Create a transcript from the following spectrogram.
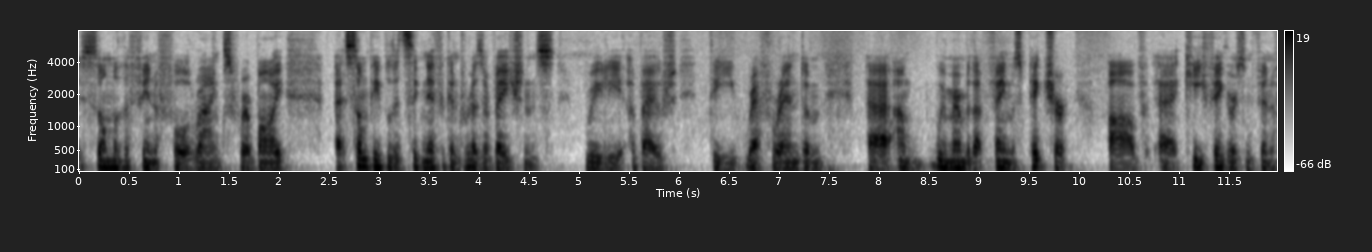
some of the Fianna ranks whereby uh, some people had significant reservations really about the referendum, uh, and we remember that famous picture of uh, key figures in Fianna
